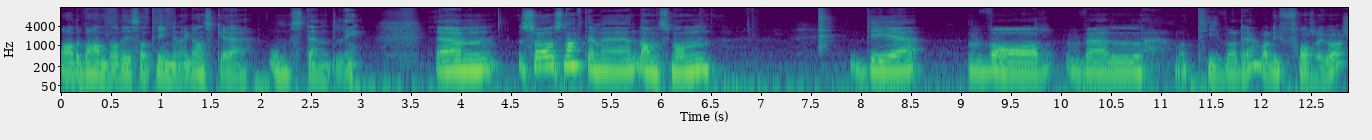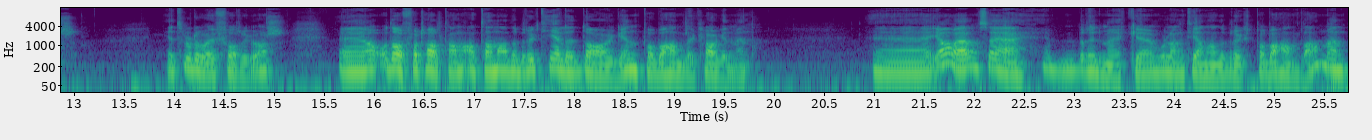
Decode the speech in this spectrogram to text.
og hadde behandla disse tingene ganske omstendelig. Um, så snakket jeg med namsmannen. Det var vel tid var det? Var det i forgårs? Jeg tror det var i forgårs. Eh, og da fortalte han at han hadde brukt hele dagen på å behandle klagen min. Eh, ja vel, sa jeg. jeg. Brydde meg ikke hvor lang tid han hadde brukt på å behandle han, men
